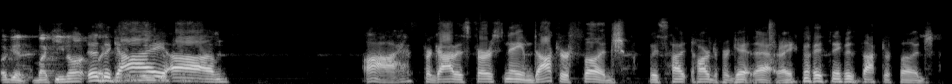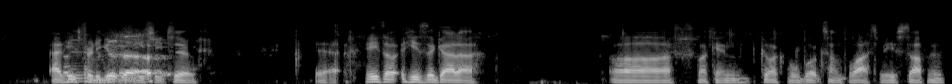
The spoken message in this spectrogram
Again, Mike Enoch. There's like, a guy, really um, ah, I forgot his first name, Dr. Fudge. It's hard to forget that, right? his name is Dr. Fudge. And he's pretty good at? Nietzsche too. Yeah. He's a he's a got a uh fucking couple books on philosophy and stuff and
